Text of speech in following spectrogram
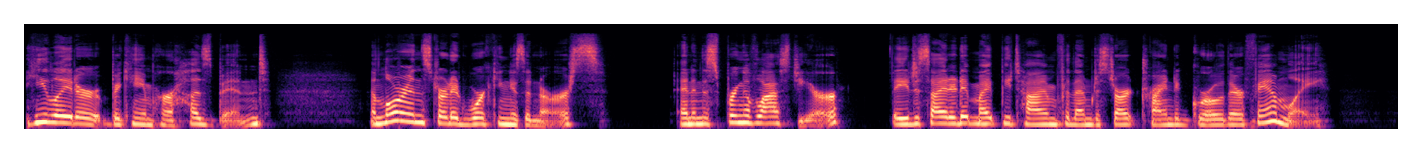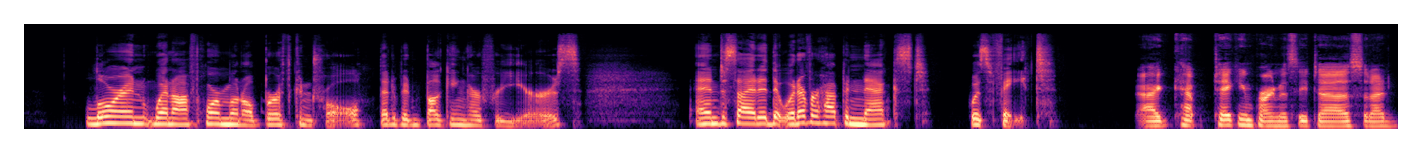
He later became her husband, and Lauren started working as a nurse. And in the spring of last year, they decided it might be time for them to start trying to grow their family. Lauren went off hormonal birth control that had been bugging her for years and decided that whatever happened next was fate. I kept taking pregnancy tests and I'd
